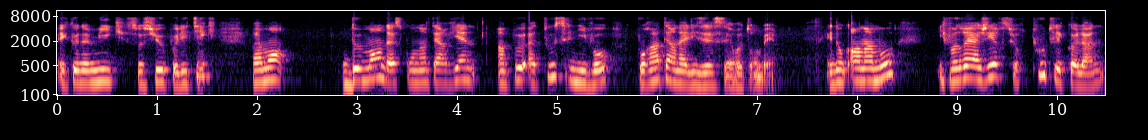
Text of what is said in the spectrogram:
économiques, sociaux, politiques, vraiment demande à ce qu'on intervienne un peu à tous ces niveaux pour internaliser ces retombées. Et donc, en un mot, il faudrait agir sur toutes les colonnes,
